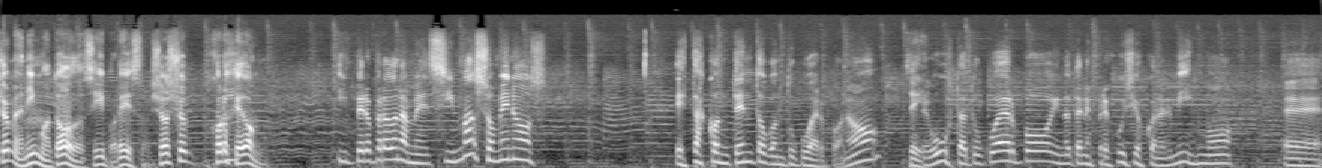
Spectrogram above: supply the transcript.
Yo me animo a todo, sí, por eso. Yo, yo, Jorge Don. Y pero perdóname, si más o menos estás contento con tu cuerpo, ¿no? Sí. Te gusta tu cuerpo y no tenés prejuicios con el mismo. Eh,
